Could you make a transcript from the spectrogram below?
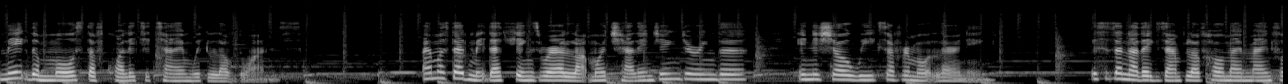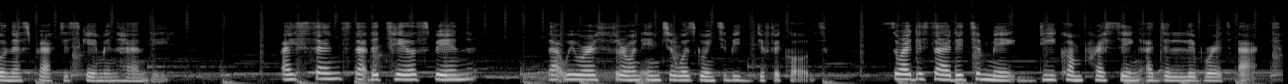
make the most of quality time with loved ones. I must admit that things were a lot more challenging during the initial weeks of remote learning. This is another example of how my mindfulness practice came in handy. I sensed that the tailspin that we were thrown into was going to be difficult. So I decided to make decompressing a deliberate act.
